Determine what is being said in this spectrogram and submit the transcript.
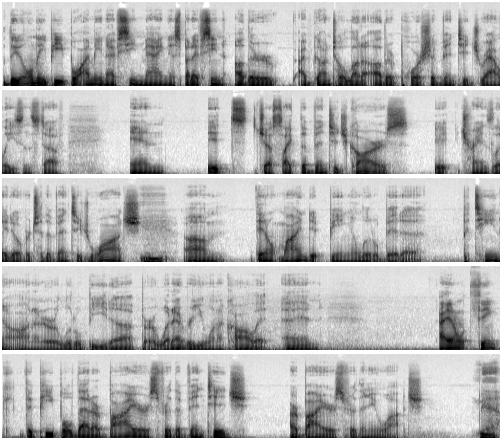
the only people I mean I've seen Magnus but I've seen other I've gone to a lot of other Porsche vintage rallies and stuff and it's just like the vintage cars it translate over to the vintage watch um, they don't mind it being a little bit of patina on it or a little beat up or whatever you want to call it and I don't think the people that are buyers for the vintage are buyers for the new watch Yeah,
